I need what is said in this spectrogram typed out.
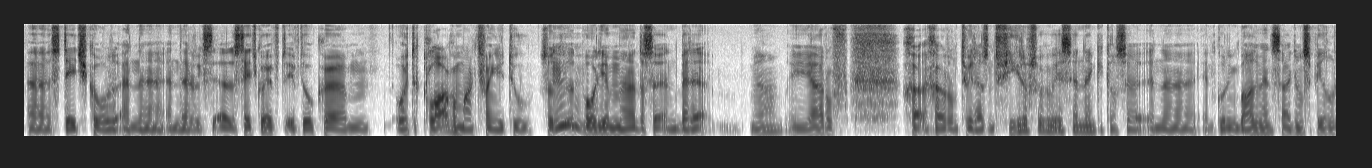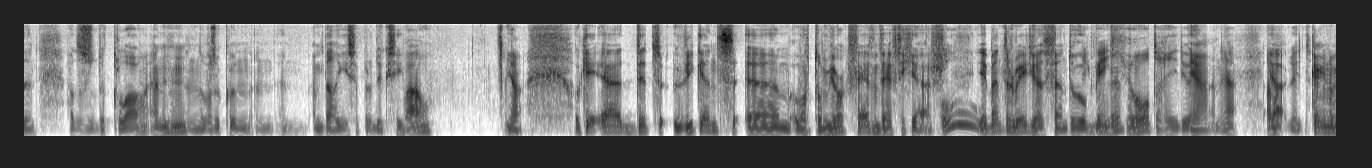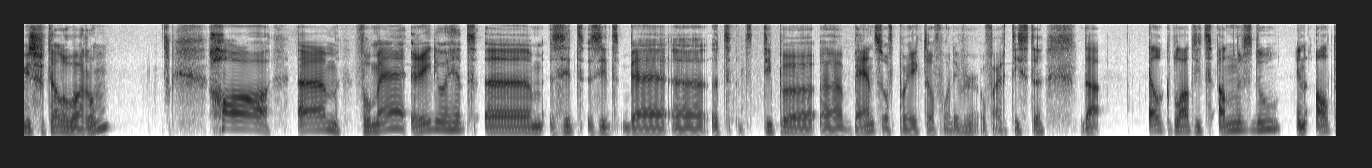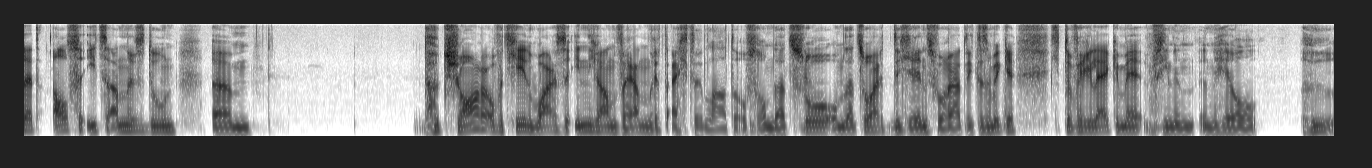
eh Stageco en, eh en dergelijke. Eh, Stageco heeft, heeft ook ehm, ooit de klaargemaakt van U2. Zo het, Mm. het podium dat ze in- bij de ja, een jaar of ga, ga rond 2004 of zo geweest zijn, denk ik, als ze in, in Koning Boudewijn Stadion speelden. Hadden ze de Claw en, Mhm. en dat was ook een, een, een, Belgische productie. Wauw. Ja. Oké, dit weekend ehm, wordt Tom York 55 jaar. Oeh. Jij bent een Radiohead-fan toch ook Ik ben een grote radio Ja. fan, ja. ja, Absoluut. Kan je nog eens vertellen waarom? Goh, ehm, voor mij, Radiohead ehm, zit, zit bij eh, het, het type eh, bands of projecten of whatever, of artiesten, dat elke plaat iets anders doet. En altijd als ze iets anders doen, ehm, het genre of hetgeen waar ze ingaan verandert achterlaten. Of zo, omdat, zo, omdat zo hard de grens vooruit ligt. Het is een beetje te vergelijken met misschien een, een heel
